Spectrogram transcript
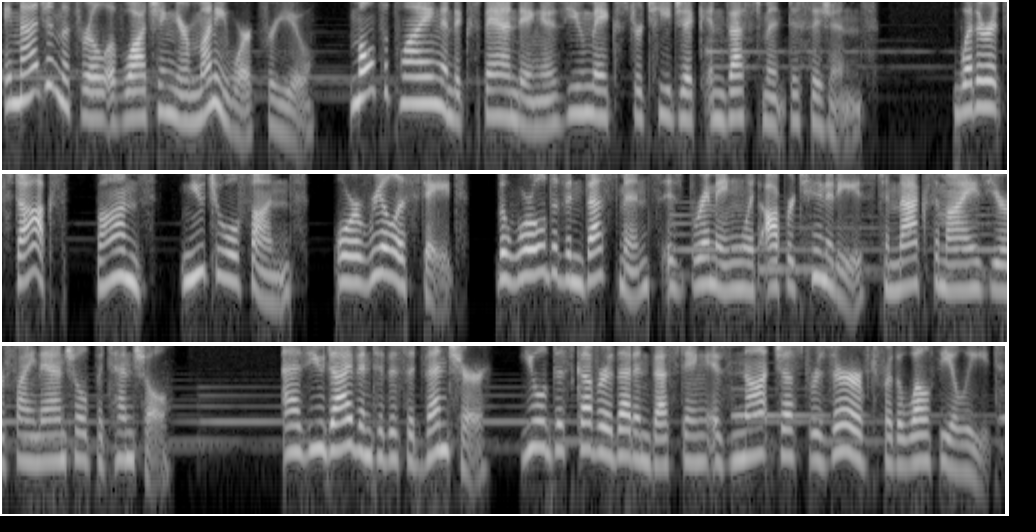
Imagine the thrill of watching your money work for you, multiplying and expanding as you make strategic investment decisions. Whether it's stocks, bonds, mutual funds, or real estate, the world of investments is brimming with opportunities to maximize your financial potential. As you dive into this adventure, you'll discover that investing is not just reserved for the wealthy elite.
